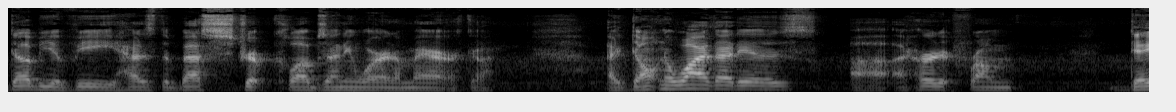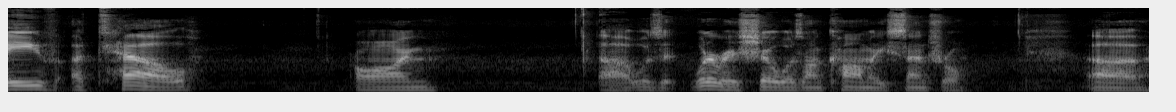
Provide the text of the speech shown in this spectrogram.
WV has the best strip clubs anywhere in America. I don't know why that is. Uh, I heard it from Dave Attell on, uh, was it whatever his show was on Comedy Central. Uh,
